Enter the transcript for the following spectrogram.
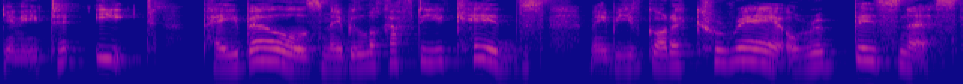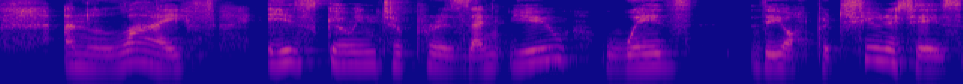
You need to eat, pay bills, maybe look after your kids, maybe you've got a career or a business, and life is going to present you with the opportunities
